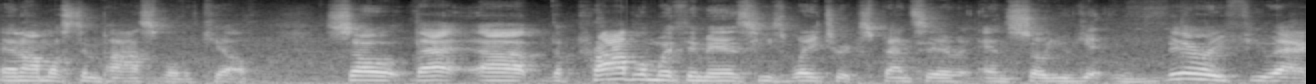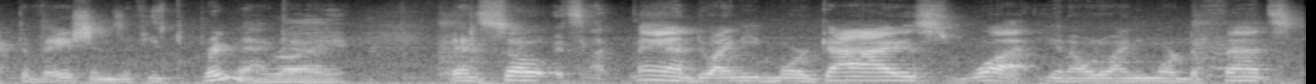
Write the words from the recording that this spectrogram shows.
and almost impossible to kill. So that uh, the problem with him is he's way too expensive, and so you get very few activations if you bring that guy. And so it's like, man, do I need more guys? What? You know, do I need more defense?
